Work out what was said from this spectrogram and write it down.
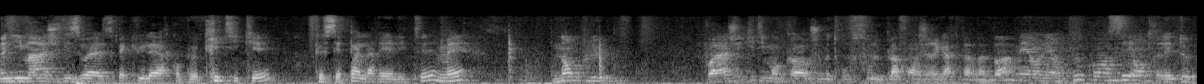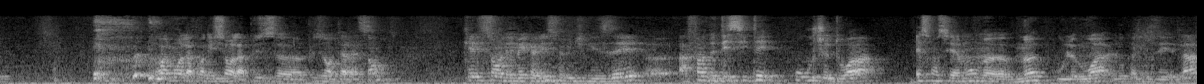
une image visuelle spéculaire qu'on peut critiquer, que c'est pas la réalité, mais non plus voilà, j'ai quitté mon corps, je me trouve sous le plafond, je regarde vers là-bas, mais on est un peu coincé entre les deux. Vraiment, la condition la plus, euh, plus intéressante, quels sont les mécanismes utilisés euh, afin de décider où je dois essentiellement me, ou le moi localiser Là,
